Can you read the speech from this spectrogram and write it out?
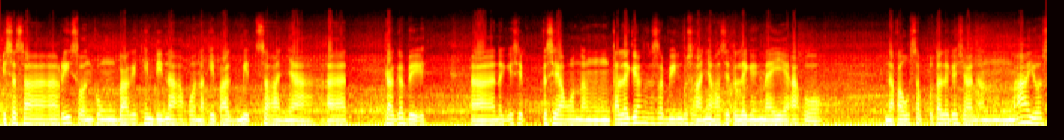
isa sa reason kung bakit hindi na ako nakipag-meet sa kanya. At kagabi ah, nag-isip kasi ako ng talagang sasabihin ko sa kanya kasi talagang nahiya ako nakausap ko talaga siya ng maayos.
